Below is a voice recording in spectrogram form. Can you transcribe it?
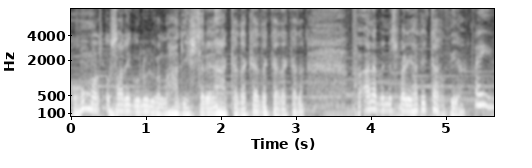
وهم وصاروا يقولوا لي والله هذه اشتريناها كذا كذا كذا كذا. فأنا بالنسبة لي هذه تغذية. أيوه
